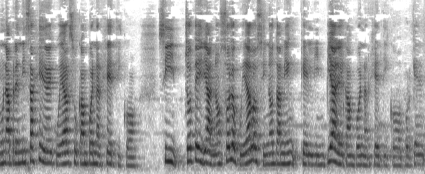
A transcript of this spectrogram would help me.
un aprendizaje y debe cuidar su campo energético. Sí, yo te diría no solo cuidarlo, sino también que limpiar el campo energético, porque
